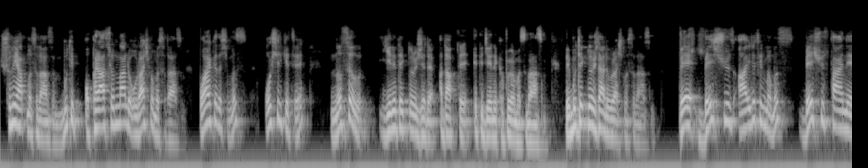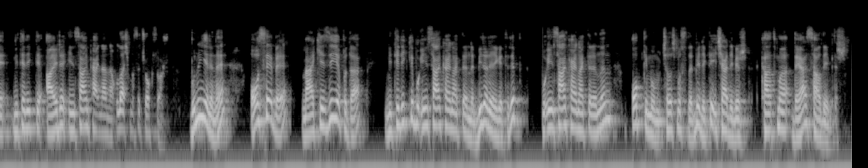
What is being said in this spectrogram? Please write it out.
şunu yapması lazım. Bu tip operasyonlarla uğraşmaması lazım. Bu arkadaşımız o şirketi nasıl yeni teknolojilere adapte edeceğini kafa yorması lazım. Ve bu teknolojilerle uğraşması lazım. Ve 500 ayrı firmamız 500 tane nitelikli ayrı insan kaynağına ulaşması çok zor. Bunun yerine OSB merkezi yapıda nitelikli bu insan kaynaklarını bir araya getirip bu insan kaynaklarının optimum çalışmasıyla birlikte içeride bir katma değer sağlayabilir.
